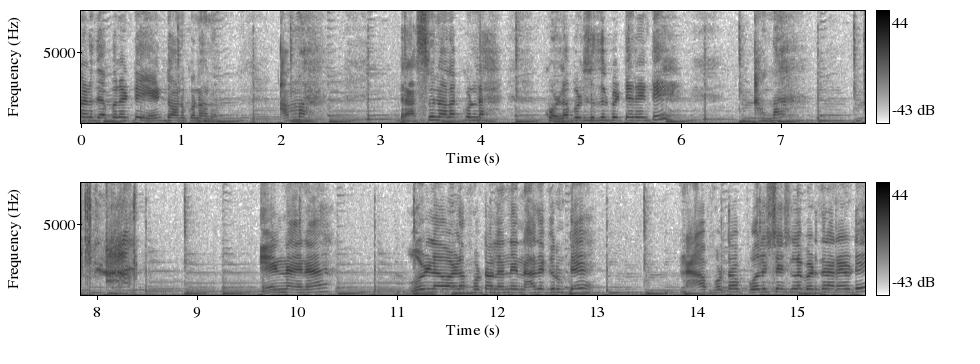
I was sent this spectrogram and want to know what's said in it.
పోలీసు దెబ్బలంటే ఏంటో అనుకున్నాను. అమ్మా డ్రెస్ నలగకుండా కొళ్ళ పొడిసులు పెట్టారేంటి? అమ్మా. ఏంటైనా ఏంటి నాయనా? ఊళ్ళో వాళ్ళ ఫోటోలన్నీ నా దగ్గర ఉంటే నా ఫోటో పోలీస్ స్టేషన్లో పెడుతున్నారేమిటి?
